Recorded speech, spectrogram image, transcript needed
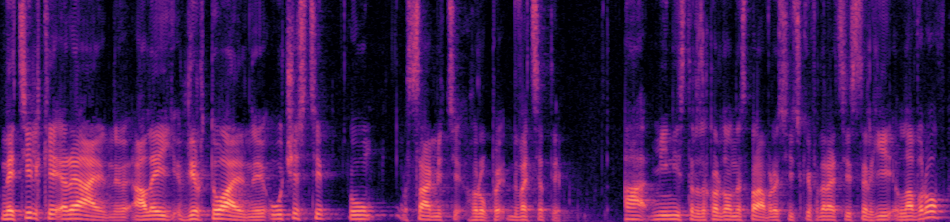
не тільки реальної, але й віртуальної участі у саміті Групи 20. А міністр закордонних справ Російської Федерації Сергій Лавров,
